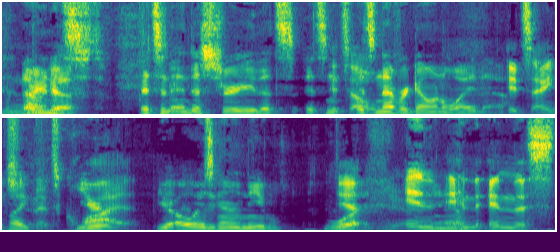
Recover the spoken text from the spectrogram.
would I mean, guessed. it's, it's an industry that's it's It's it's, never going away though. It's ancient like and it's you're quiet. you're you know? always going to need wood. And you know? and and this,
